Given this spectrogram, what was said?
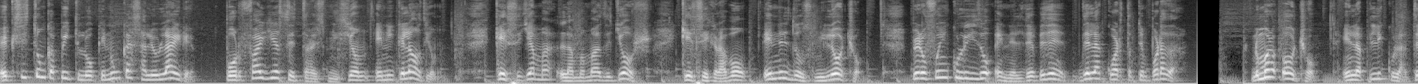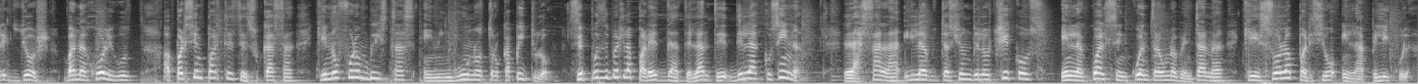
Existe un capítulo que nunca salió al aire, por fallas de transmisión en Nickelodeon, que se llama La mamá de Josh, que se grabó en el 2008, pero fue incluido en el DVD de la cuarta temporada. Número 8. En la película y Josh van a Hollywood aparecen partes de su casa que no fueron vistas en ningún otro capítulo. Se puede ver la pared de adelante de la cocina, la sala y la habitación de los chicos, en la cual se encuentra una ventana que solo apareció en la película.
